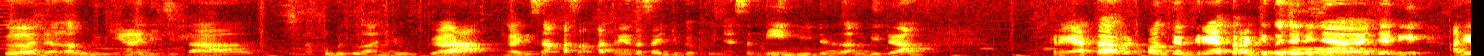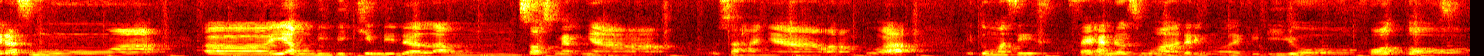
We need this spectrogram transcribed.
ke dalam dunia digital. gitu. Nah kebetulan juga nggak disangka-sangka ternyata saya juga punya seni di dalam bidang creator, content creator gitu Wow. jadinya. Jadi akhirnya semua eh, yang dibikin di dalam sosmednya usahanya orang tua itu masih saya handle semua dari mulai video, foto,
